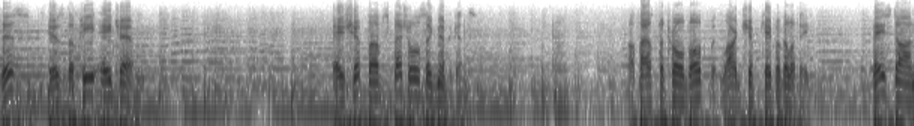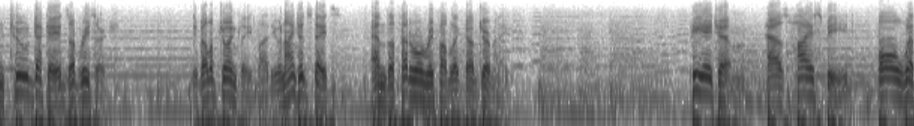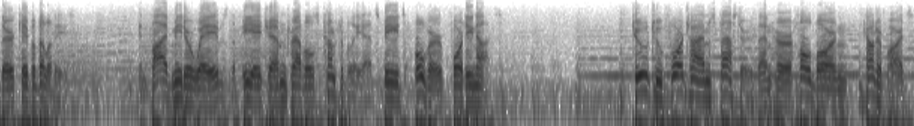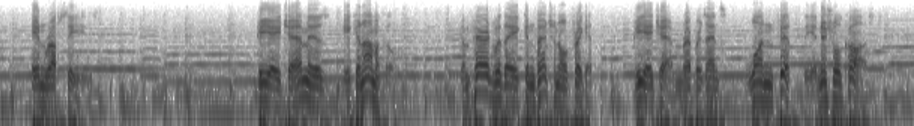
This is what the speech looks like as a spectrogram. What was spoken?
This is the PHM, a ship of special significance. A fast patrol boat with large ship capability, based on two decades of research, developed jointly by the United States and the Federal Republic of Germany. PHM has high speed, all-weather capabilities. In five-meter waves, the PHM travels comfortably at speeds over 40 knots. Two to four times faster than her hull-borne counterparts in rough seas. PHM is economical. Compared with a conventional frigate, PHM represents one-fifth the initial cost,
